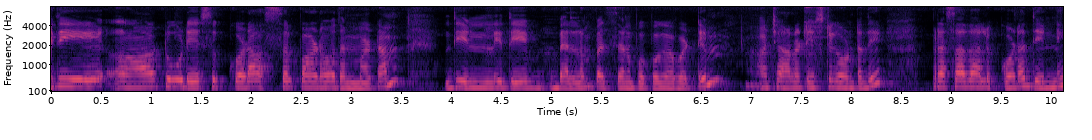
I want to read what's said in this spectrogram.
ఇది టూ డేస్కి కూడా అస్సలు పాడవదనమాట దీన్ని ఇది బెల్లం పచ్చిశనగపప్పు కాబట్టి చాలా టేస్ట్గా ఉంటుంది. ప్రసాదాలకు కూడా దీన్ని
